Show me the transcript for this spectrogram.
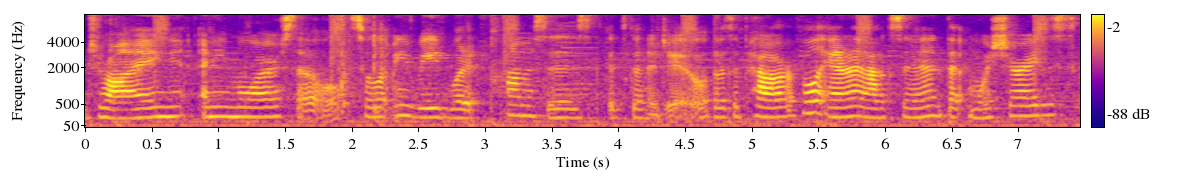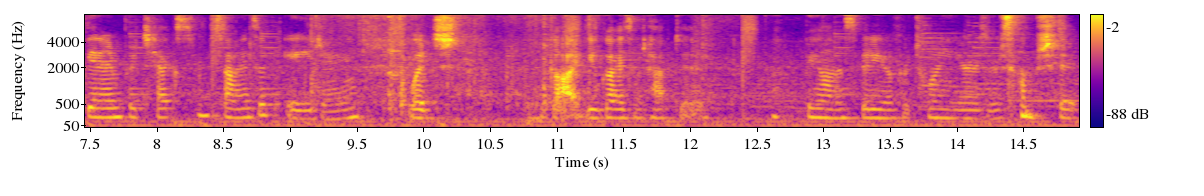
drying anymore so so let me read what it promises it's to do. It's a powerful antioxidant that moisturizes skin and protects from signs of aging which god you guys would have to be on this video for 20 years or some shit.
